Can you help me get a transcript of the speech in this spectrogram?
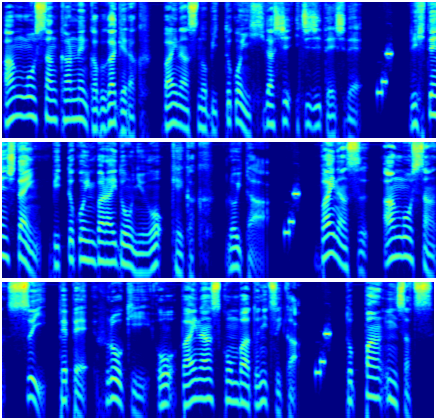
暗号資産関連株が下落。バイナンスのビットコイン引き出し一時停止で。リヒテンシュタインビットコイン払い導入を計画。ロイター。バイナンス暗号資産スイ、ペペ、フローキーをバイナンスコンバートに追加。突版印刷、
